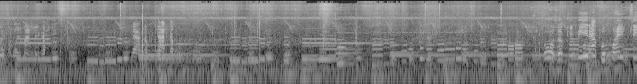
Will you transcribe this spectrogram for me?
รสอร่อยมากเลยครับยาธรรมชาติครับผมโอ้สำหรับคลิปนี้นะครับผมก็ให้ซี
